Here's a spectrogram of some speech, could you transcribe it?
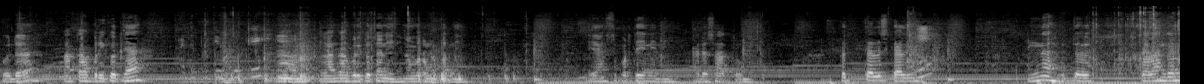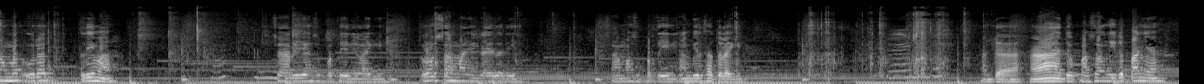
Udah. Langkah berikutnya. Ada putih-putih. Nah, langkah berikutnya nih nomor empat nih. Yang seperti ini nih, ada satu. Betul sekali. Ini? Nah, betul. Sekarang ke nomor urut 5. Hah? Cari yang seperti ini lagi. Oh, sama yang kayak tadi. Sama seperti ini. Ambil satu lagi. Ada. Nah, itu pasang di depannya.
